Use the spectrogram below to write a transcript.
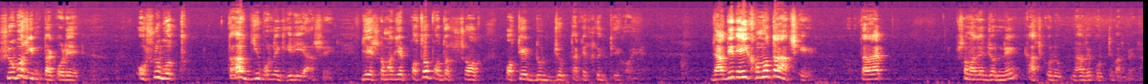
শুভ চিন্তা করে, অশুভ তার জীবনে ঘিরিয়ে আসে। যে সমাজের পথ পদর্শক পথের দুর্যোগ তাকে সইতে হয়। যাদের এই ক্ষমতা আছে তারা সমাজের জন্যে কাজ করুক নাহলে করতে পারবে না।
